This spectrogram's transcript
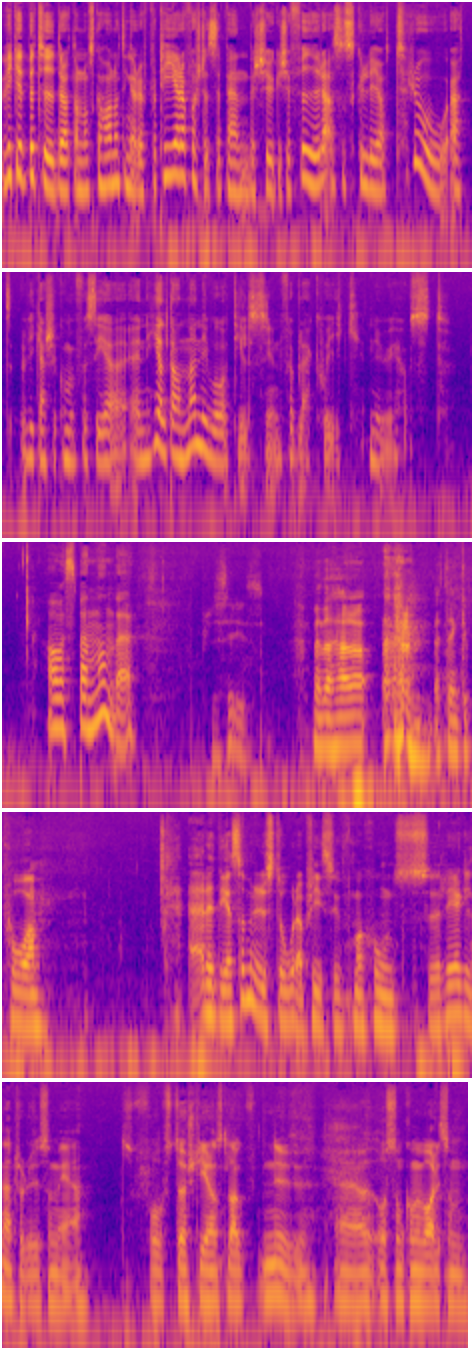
Vilket betyder att om de ska ha någonting att rapportera 1 september 2024 så skulle jag tro att vi kanske kommer få se en helt annan nivå av tillsyn för Black Week nu i höst. Ja, vad spännande. Precis. Men det här, jag tänker på, är det det som är det stora prisinformationsreglerna tror du som är, får störst genomslag nu eh, och som kommer vara liksom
